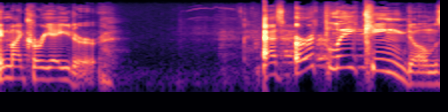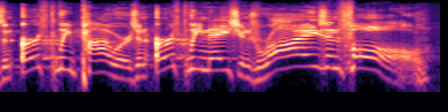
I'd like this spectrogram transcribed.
in my Creator. As earthly kingdoms and earthly powers and earthly nations rise and fall,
